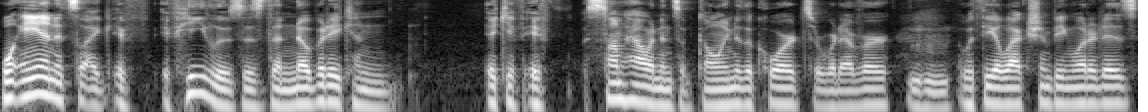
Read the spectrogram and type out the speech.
well, and it's like if if he loses, then nobody can. Like if if somehow it ends up going to the courts or whatever, hmm with the election being what it is,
